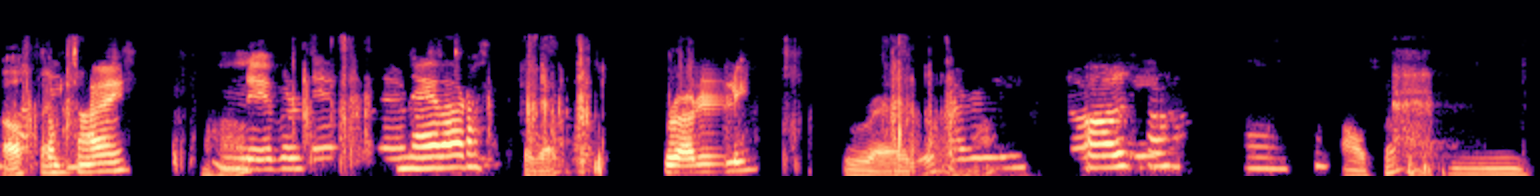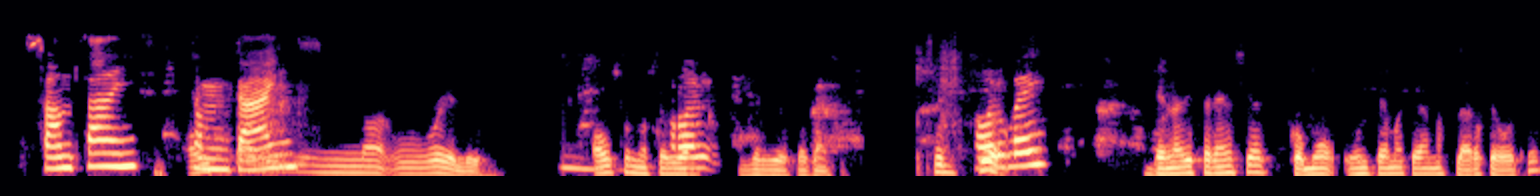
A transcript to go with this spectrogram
often, sometimes, Never. Never. correct. rarely, Rarely, Rarely. Also. also. Mm, sometimes, also, Sometimes. Not really. Also no. So, good. Always. ¿Ven la diferencia como un tema queda más claro que otro?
